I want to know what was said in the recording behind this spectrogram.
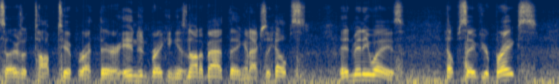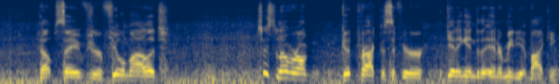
So there's a top tip right there. Engine braking is not a bad thing. It actually helps in many ways. Helps save your brakes, helps save your fuel mileage. It's just an overall good practice if you're getting into the intermediate biking.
